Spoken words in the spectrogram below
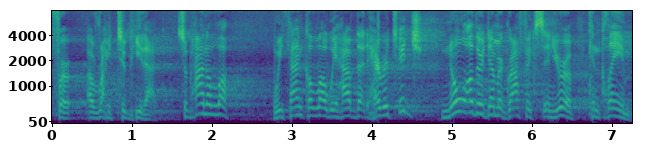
for a right to be that. Subhanallah. We thank Allah we have that heritage. No other demographics in Europe can claim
